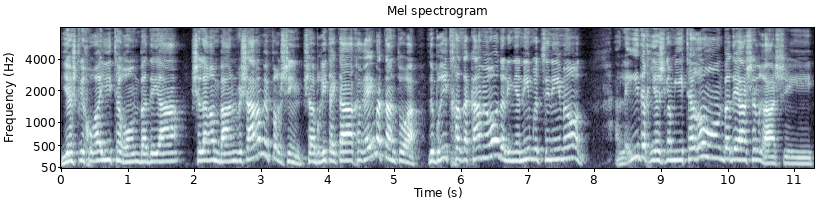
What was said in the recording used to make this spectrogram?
יש לכאורה יתרון בדעה של הרמב"ן ושאר המפרשים, שהברית הייתה אחרי מתן תורה. זו ברית חזקה מאוד על עניינים רציניים מאוד. אבל לאידך יש גם יתרון בדעה של רש"י,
